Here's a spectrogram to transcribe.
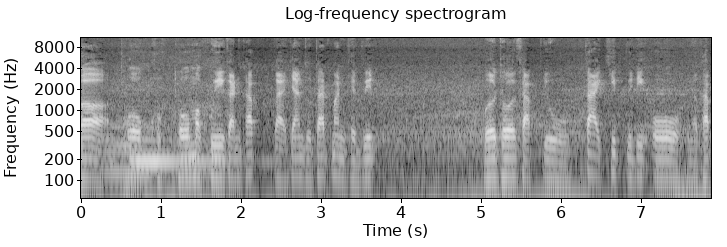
ก็โทรโทรมาคุยกันครับกับอาจารย์สุทัศน์มั่นเขตวิทย์เบอร์โทรศัพท์อยู่ใต้คลิปวิดีโอนะครับ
